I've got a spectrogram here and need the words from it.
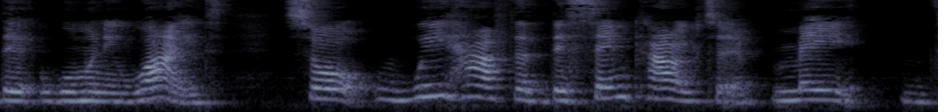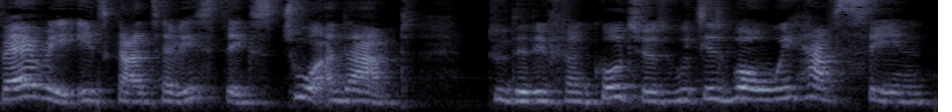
the woman in white. So we have that the same character may vary its characteristics to adapt to the different cultures, which is what we have seen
